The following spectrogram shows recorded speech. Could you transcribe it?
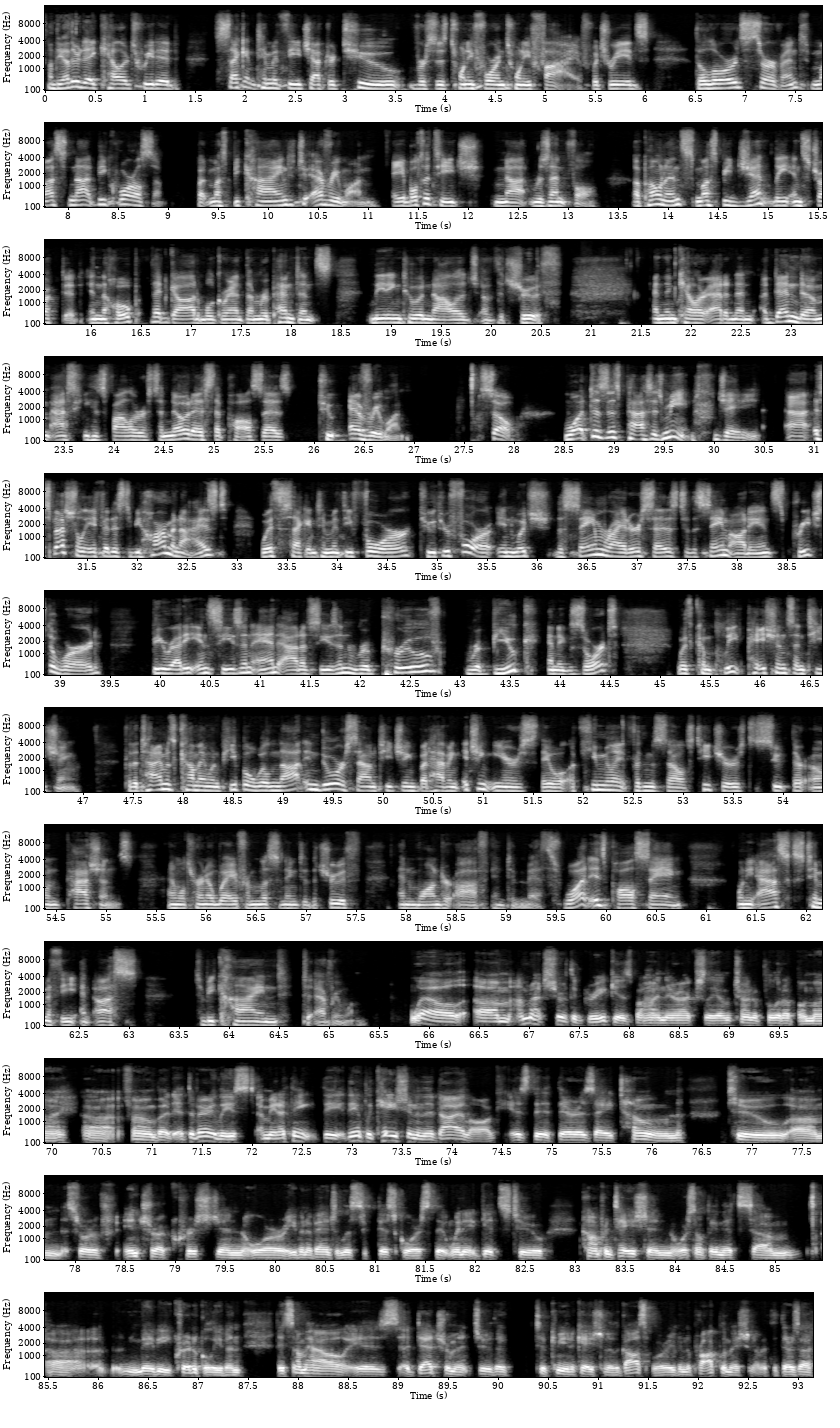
The other day, Keller tweeted 2 Timothy chapter 2, verses 24 and 25, which reads, the Lord's servant must not be quarrelsome, but must be kind to everyone, able to teach, not resentful. Opponents must be gently instructed in the hope that God will grant them repentance, leading to a knowledge of the truth. And then Keller added an addendum asking his followers to notice that Paul says, to everyone. So, what does this passage mean, JD? Uh, especially if it is to be harmonized with 2 Timothy 4 2 through 4, in which the same writer says to the same audience, Preach the word, be ready in season and out of season, reprove, rebuke, and exhort with complete patience and teaching. For the time is coming when people will not endure sound teaching, but having itching ears, they will accumulate for themselves teachers to suit their own passions and will turn away from listening to the truth and wander off into myths. What is Paul saying when he asks Timothy and us to be kind to everyone? Well, um, I'm not sure what the Greek is behind there. Actually, I'm trying to pull it up on my uh, phone. But at the very least, I mean, I think the the implication in the dialogue is that there is a tone to um, sort of intra-Christian or even evangelistic discourse that when it gets to confrontation or something that's um, uh, maybe critical even that somehow is a detriment to the to communication of the gospel or even the proclamation of it that there's a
